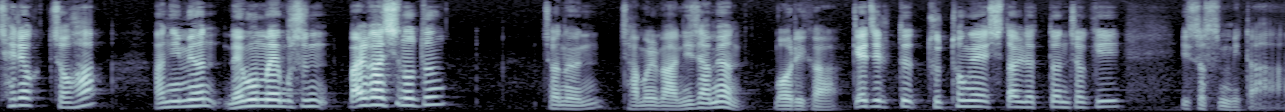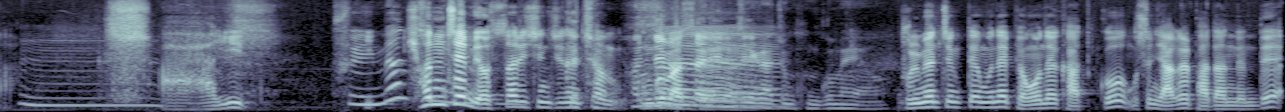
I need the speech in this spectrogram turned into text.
체력 저하? 아니면 내 몸에 무슨 빨간 신호등? 저는 잠을 많이 자면 머리가 깨질 듯 두통에 시달렸던 적이 있었습니다. 음, 아, 이 불면 현재 몇 살이신지는 참 현재 몇 궁금한데 살인지가 좀 궁금해요. 불면증 때문에 병원에 갔고 무슨 약을 받았는데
